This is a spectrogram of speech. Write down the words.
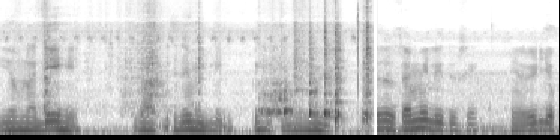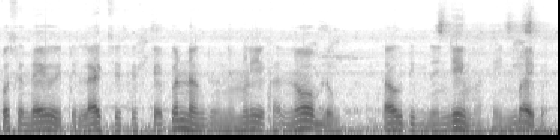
એ હમણાં દેહે એટલે આપણે જમી લઈએ જમી લીધું છે. વીડિયો પસંદ આવ્યો હોય તો લાઈક છે સબસ્ક્રાઈબ કરી નાખજો. અને મળીએ કાલે નવો બ્લોગ તાવથી બધાને. જય માતા બાય બાય.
